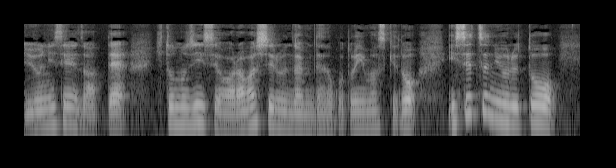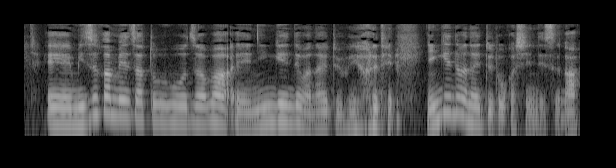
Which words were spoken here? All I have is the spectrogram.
十二星座って人の人生を表してるんだみたいなことを言いますけど一説によると、えー、水亀座と魚座は、えー、人間ではないというふうに言われて 人間ではないというとおかしいんですが、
